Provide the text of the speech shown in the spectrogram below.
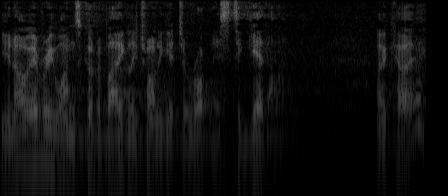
You know, everyone's got a vaguely trying to get to Rottnest together. Okay?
